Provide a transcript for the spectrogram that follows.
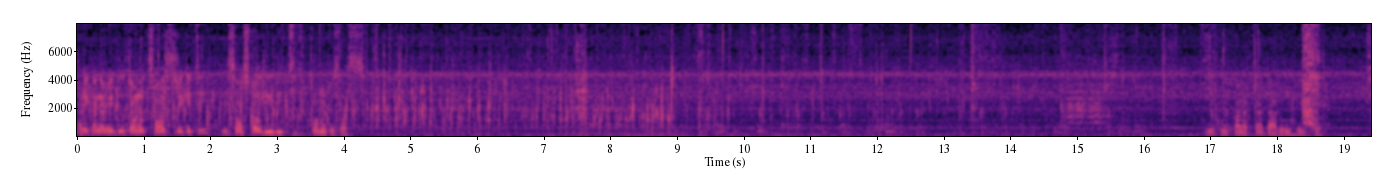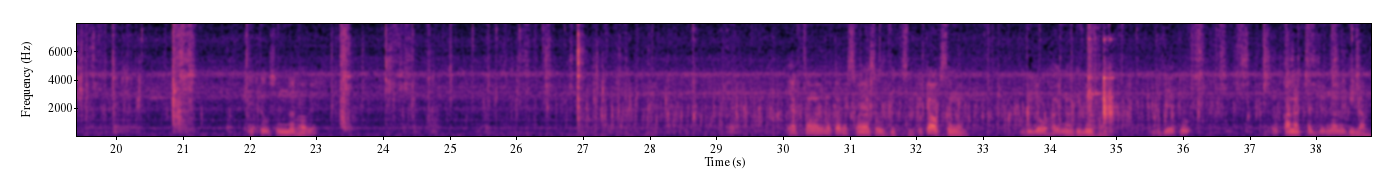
আর এখানে আমি দু চামচ সস রেখেছি। এই সসটাও দিয়ে দিচ্ছি, টমেটো সস। দেখুন, কালারটা দারুণ হয়েছে। খেতেও সুন্দর হবে। এক চামচ মতো আমি সয়া সস দিচ্ছি, এটা অপশনাল দিলেও হয়, না দিলেও হয়। যেহেতু কালারটার জন্য আমি দিলাম।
